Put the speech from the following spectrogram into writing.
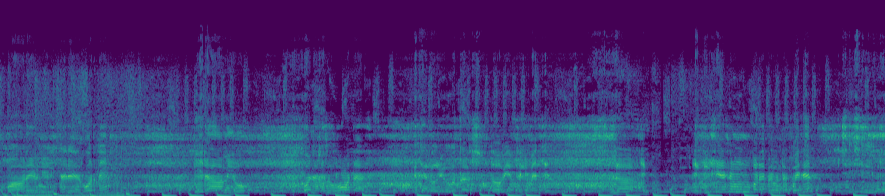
jugador de Universitario de Deportes. Era amigo. Hola Jesús, ¿cómo estás? ¿Qué tal Rodrigo? ¿Cómo estás? Todo bien, felizmente. La- te, te quisiera hacer un par de preguntas, ¿puede ser? Sí, sí, dímelo.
